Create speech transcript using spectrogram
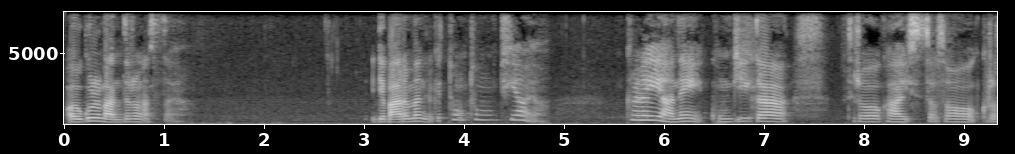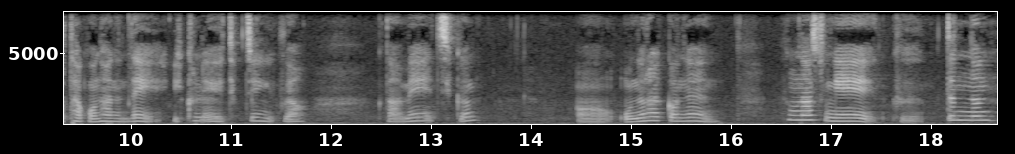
얼굴을 만들어 놨어요. 이게 마르면 이렇게 통통 튀어요. clay 안에 공기가 들어가 있어서 그렇다곤 하는데 이 clay의 특징이고요. 그 다음에 지금 어, 오늘 할 거는 흑나숭의 그 뜬눈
